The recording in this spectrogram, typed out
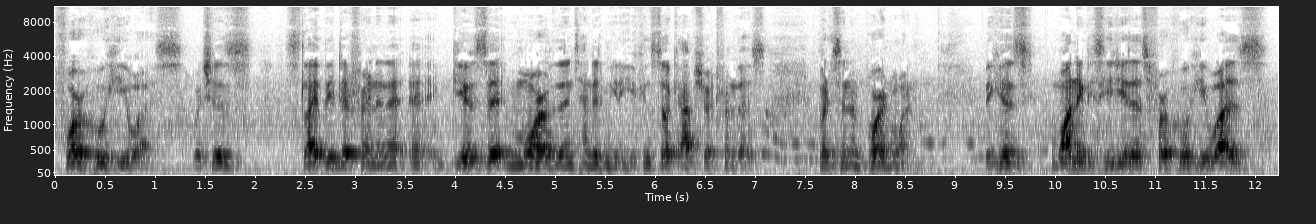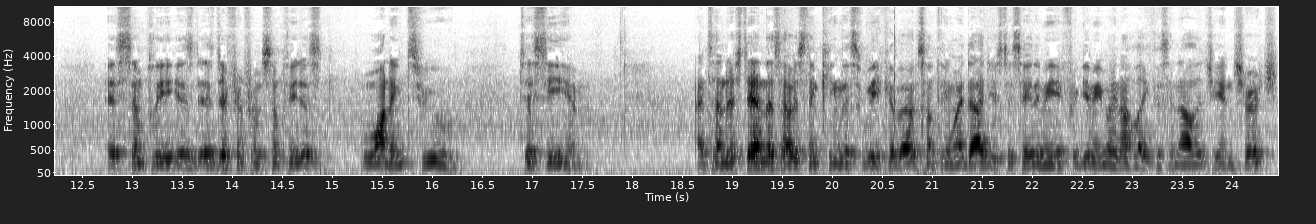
for who he was, which is slightly different and it, it gives it more of the intended meaning. You can still capture it from this, but it's an important one because wanting to see Jesus for who he was is simply is, is different from simply just wanting to to see him. And to understand this, I was thinking this week about something my dad used to say to me. Forgive me, might not like this analogy in church,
